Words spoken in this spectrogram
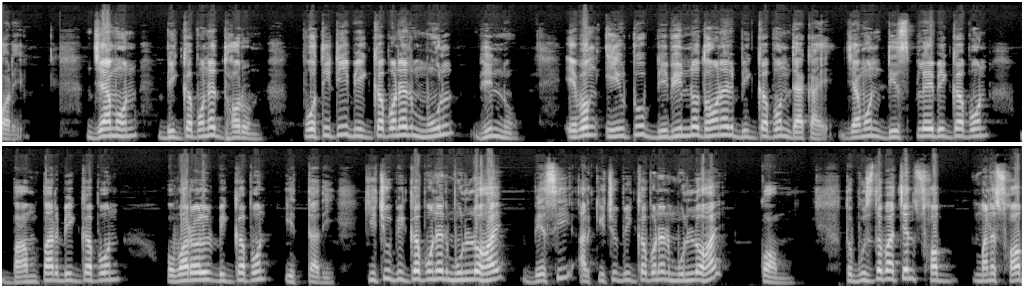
করে। যেমন বিজ্ঞাপনের ধরন, প্রতিটি বিজ্ঞাপনের মূল ভিন্ন এবং ইউটিউব বিভিন্ন ধরনের বিজ্ঞাপন দেখায়, যেমন ডিসপ্লে বিজ্ঞাপন বাম্পার বিজ্ঞাপন ওভারঅল বিজ্ঞাপন ইত্যাদি। কিছু বিজ্ঞাপনের মূল্য হয় বেশি আর কিছু বিজ্ঞাপনের মূল্য হয় কম। তো বুঝতে পারছেন, সব মানে সব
